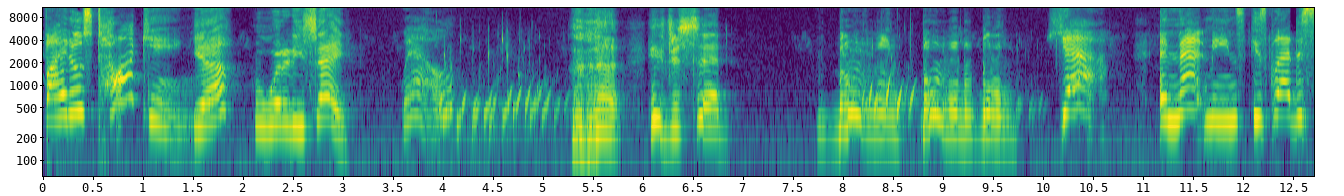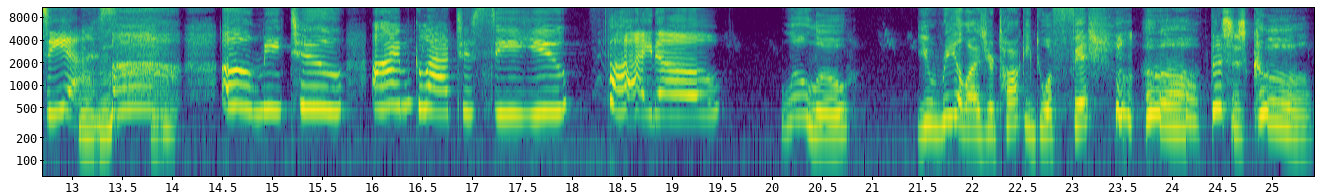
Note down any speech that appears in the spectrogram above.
Fido's talking. Yeah? What did he say? Well, he just said. yeah. And that means he's glad to see us. Mm-hmm. oh, me too. I'm glad to see you, Fido. Lulu, you realize you're talking to a fish? Oh, this is cool.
